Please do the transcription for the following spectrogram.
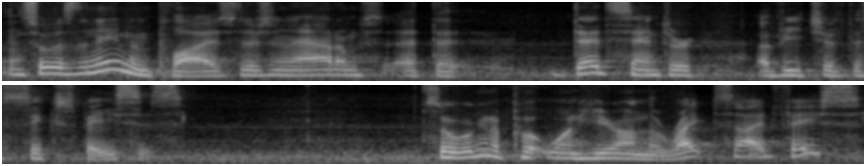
And so as the name implies, there's an atom at the dead center of each of the six faces. So we're going to put one here on the right side face,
